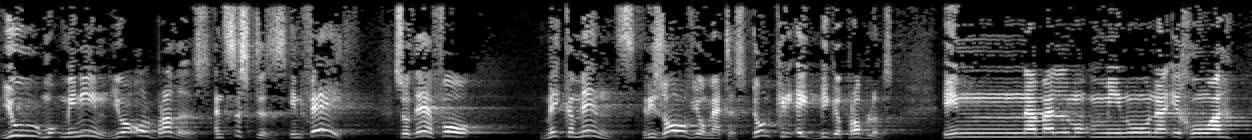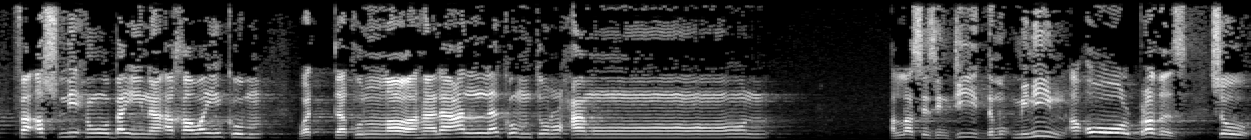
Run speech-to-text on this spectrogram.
you mu'mineen, you are all brothers and sisters in faith. So therefore, make amends, resolve your matters. Don't create bigger problems. إنما المؤمنون إخوة فأصلحوا بين أخويكم واتقوا الله لعلكم ترحمون Allah says, indeed, the mu'mineen are all brothers. So,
